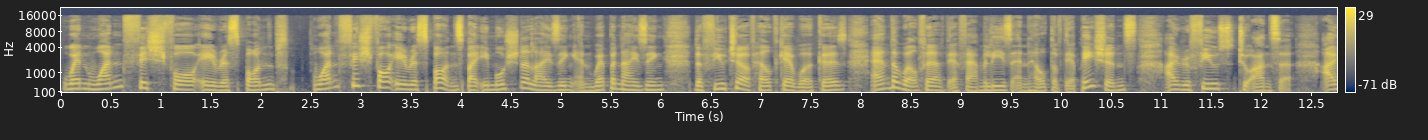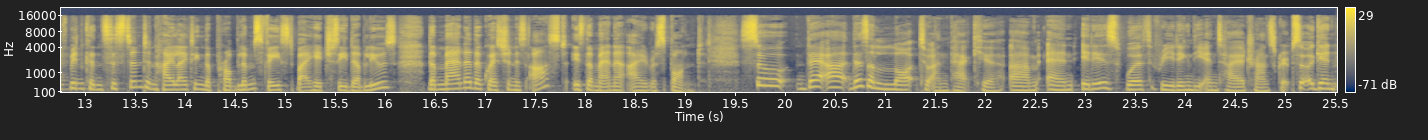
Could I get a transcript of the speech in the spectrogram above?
when one fish for a response, one fish for a response by emotionalizing and weaponizing the future of healthcare workers and the welfare of their families and health of their patients, I refuse to answer. I've been consistent in highlighting the problems faced by HCWs. The manner the question is asked is the manner I respond. So there are there's a lot to unpack here, um, and it is worth reading the entire transcript. So again,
